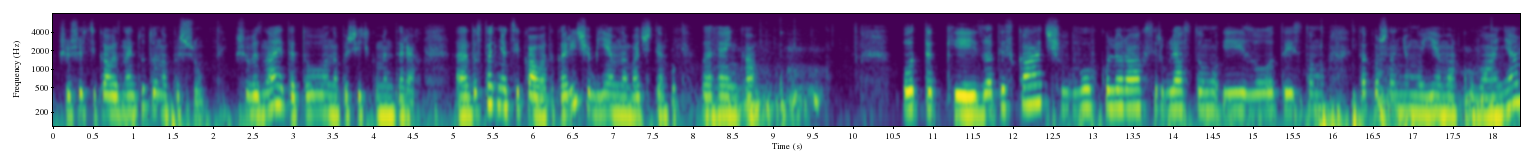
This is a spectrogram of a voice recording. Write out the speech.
Якщо щось цікаве знайду, то напишу. Якщо ви знаєте, то напишіть в коментарях. Е, Достатньо цікава така річ, об'ємна, бачите, легенька. От такий затискач в двох кольорах: сріблястому і золотистому. Також на ньому є маркування.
